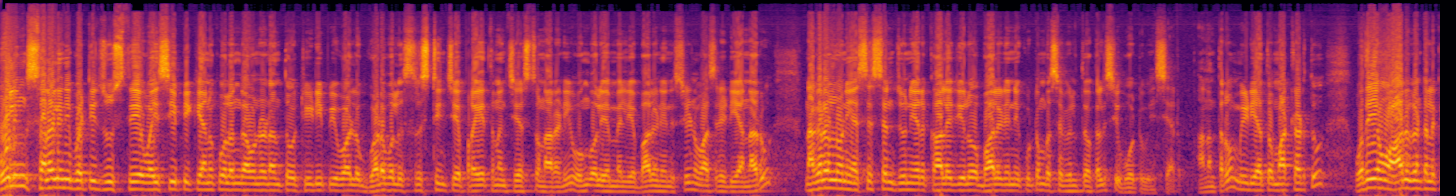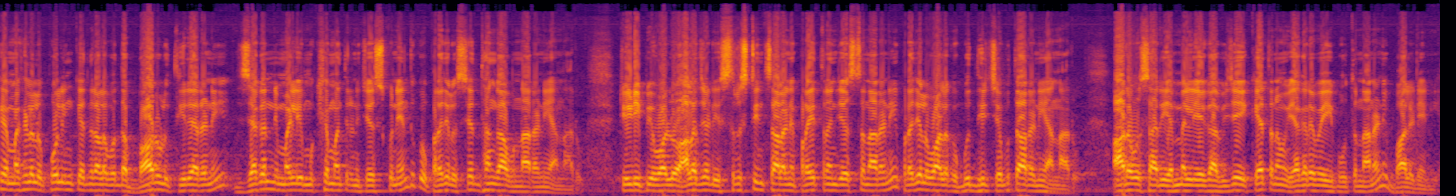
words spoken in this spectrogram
పోలింగ్ సరళిని బట్టి చూస్తే వైసీపీకి అనుకూలంగా ఉండడంతో టీడీపీ వాళ్ళు గొడవలు సృష్టించే ప్రయత్నం చేస్తున్నారని ఒంగోలు ఎమ్మెల్యే బాలినేని శ్రీనివాసరెడ్డి అన్నారు. నగరంలోని ఎస్ఎస్ఎన్ జూనియర్ కాలేజీలో బాలినేని కుటుంబ సభ్యులతో కలిసి ఓటు వేశారు. అనంతరం మీడియాతో మాట్లాడుతూ ఉదయం ఆరు గంటలకే మహిళలు పోలింగ్ కేంద్రాల వద్ద బారులు తీరారని జగన్ని మళ్ళీ ముఖ్యమంత్రిని చేసుకునేందుకు ప్రజలు సిద్ధంగా ఉన్నారని అన్నారు. టీడీపీ వాళ్ళు అలజడి సృష్టించాలని ప్రయత్నం చేస్తున్నారని ప్రజలు వాళ్ళకు బుద్ధి చెబుతారని అన్నారు. ఆరవసారి ఎమ్మెల్యేగా విజయ్ కేతనం ఎగరవేయబోతున్నానని బాలినేని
